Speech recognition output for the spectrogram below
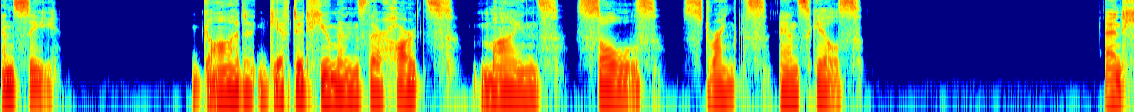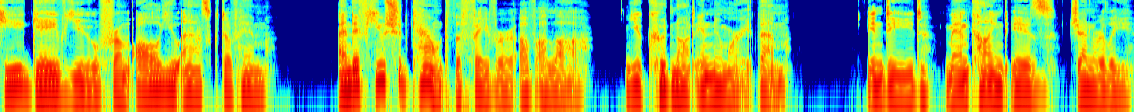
and see. God gifted humans their hearts, minds, souls, strengths, and skills. And he gave you from all you asked of him. And if you should count the favor of Allah, you could not enumerate them. Indeed, mankind is, generally,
